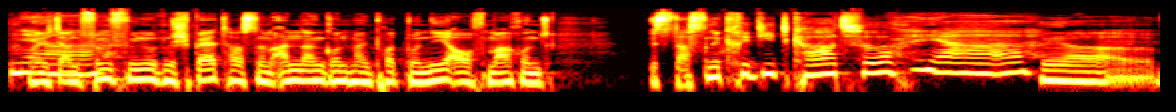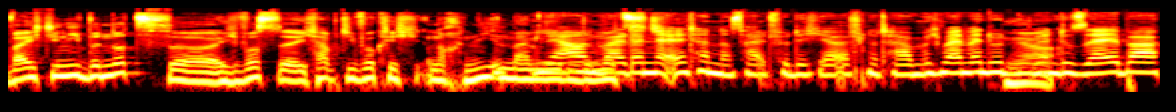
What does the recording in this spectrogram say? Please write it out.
Und Ja. ich dann fünf Minuten später aus einem anderen Grund mein Portemonnaie aufmache und ist das eine Kreditkarte? ja. Ja, weil ich die nie benutze. Ich wusste, ich habe die wirklich noch nie in meinem Ja, Leben und weil benutzt. deine Eltern das halt für dich eröffnet haben. Ich meine, wenn du, Ja. wenn du selber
